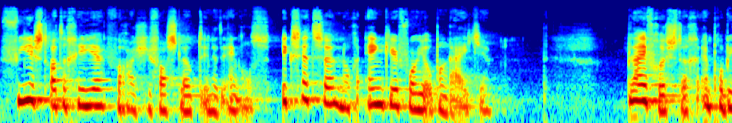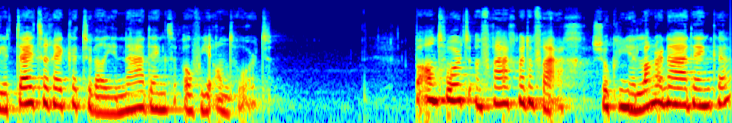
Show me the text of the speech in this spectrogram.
Vier strategieën voor als je vastloopt in het Engels. Ik zet ze nog één keer voor je op een rijtje. Blijf rustig en probeer tijd te rekken terwijl je nadenkt over je antwoord. Beantwoord een vraag met een vraag. Zo kun je langer nadenken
